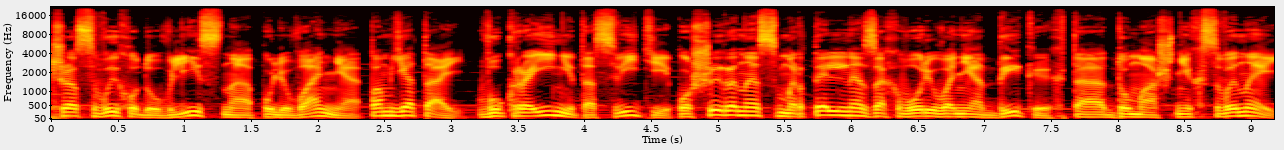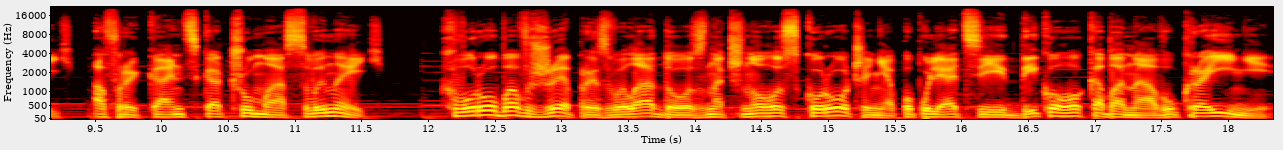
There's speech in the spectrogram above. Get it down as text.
Час виходу в ліс на полювання пам'ятай, в Україні та світі поширене смертельне захворювання диких та домашніх свиней африканська чума свиней. Хвороба вже призвела до значного скорочення популяції дикого кабана в Україні.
